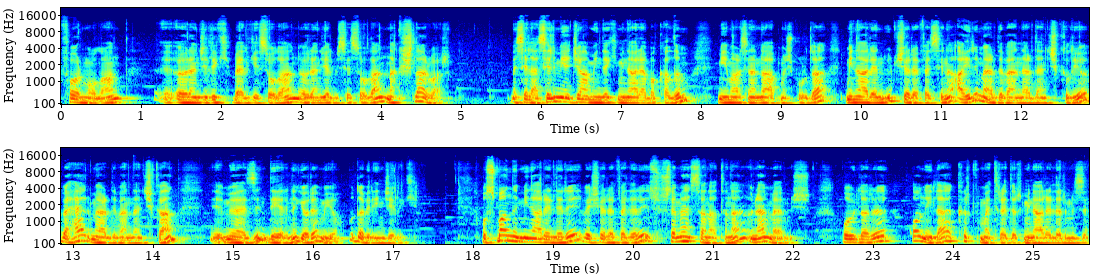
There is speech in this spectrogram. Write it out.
form olan e, öğrencilik belgesi olan, öğrenci elbisesi olan nakışlar var. Mesela Selimiye Camii'ndeki minare bakalım. Mimar Sinan ne yapmış burada? Minarenin üç şerefesine ayrı merdivenlerden çıkılıyor ve her merdivenden çıkan e, müezzin değerini göremiyor. Bu da bir incelik. Osmanlı minareleri ve şerefeleri süsleme sanatına önem vermiş. Boyları 10 ila 40 metredir minarelerimizin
